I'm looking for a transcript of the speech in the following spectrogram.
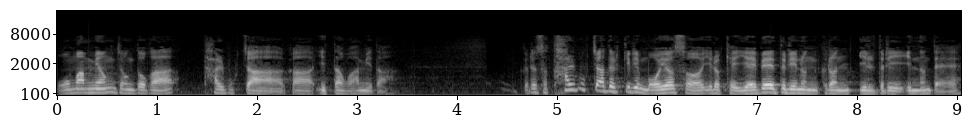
5만 명 정도가 탈북자가 있다고 합니다. 그래서 탈북자들끼리 모여서 이렇게 예배 드리는 그런 일들이 있는데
